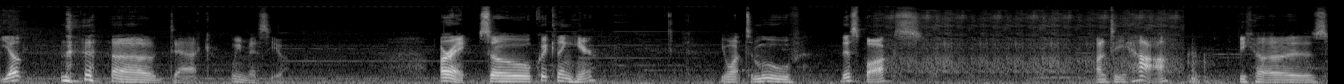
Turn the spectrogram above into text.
Yup. oh, Dak, we miss you. Alright, so quick thing here. You want to move this box onto here because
